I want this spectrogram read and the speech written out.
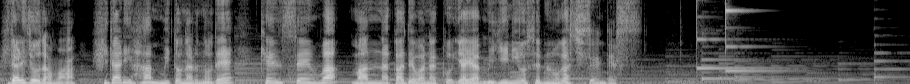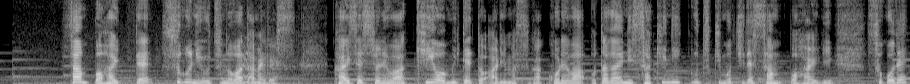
左上段は左半身となるので、剣線は真ん中ではなくやや右に寄せるのが自然です。3歩入ってすぐに打つのはダメです。解説書には木を見てとありますが、これはお互いに先に打つ気持ちで3歩入り、そこで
